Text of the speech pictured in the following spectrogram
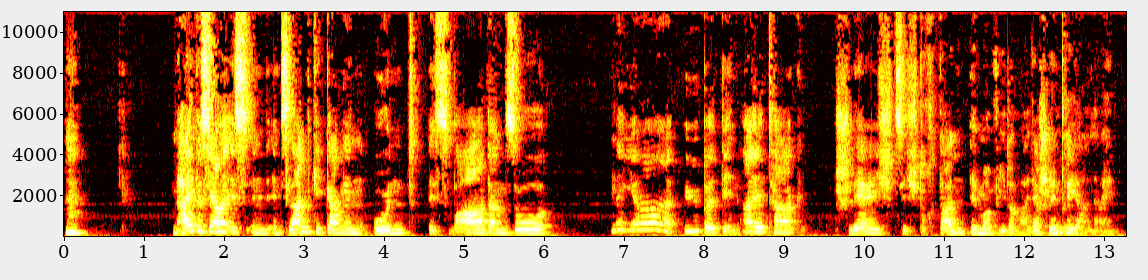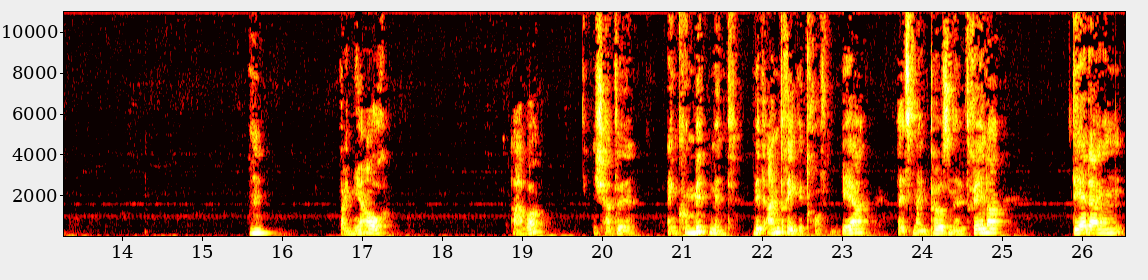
Hm. Ein halbes Jahr ist in, ins Land gegangen und es war dann so, naja, über den Alltag schleicht sich doch dann immer wieder mal der Schlendrian ein. Hm. Bei mir auch. Aber ich hatte ein Commitment mit André getroffen. Er als mein Personal Trainer, der dann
